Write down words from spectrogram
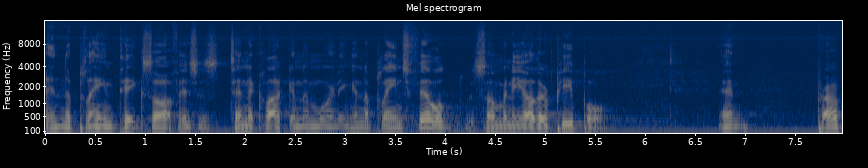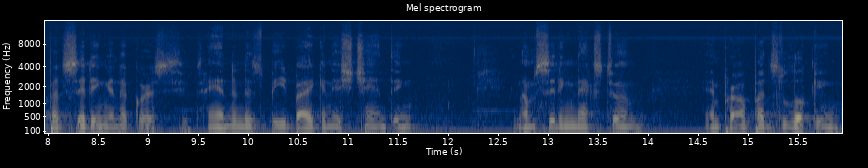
And the plane takes off. This is 10 o'clock in the morning, and the plane's filled with so many other people. And Prabhupada sitting, and of course, his hand in his bead bag and he's chanting. And I'm sitting next to him, and Prabhupada's looking,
